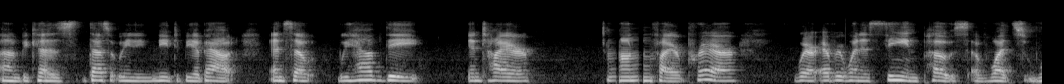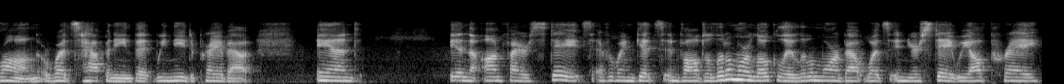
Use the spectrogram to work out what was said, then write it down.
um, because that's what we need to be about. And so we have the entire on fire prayer where everyone is seeing posts of what's wrong or what's happening that we need to pray about. And in the on fire states, everyone gets involved a little more locally, a little more about what's in your state. We all pray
